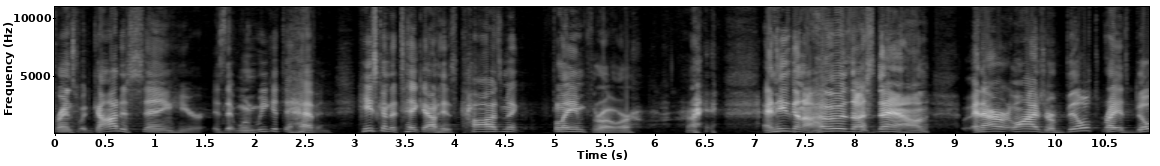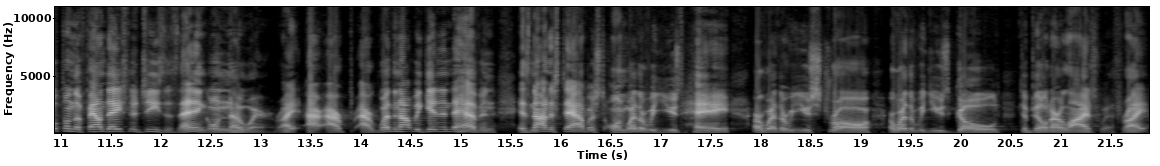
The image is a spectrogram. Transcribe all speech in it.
Friends, what God is saying here is that when we get to heaven, He's going to take out His cosmic flamethrower, right? And He's going to hose us down and our lives are built, right? It's built on the foundation of Jesus. That ain't going nowhere, right? Our, our, our, whether or not we get into heaven is not established on whether we use hay or whether we use straw or whether we use gold to build our lives with, right?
